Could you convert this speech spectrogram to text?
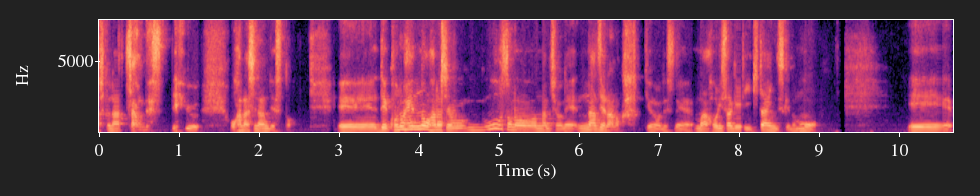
しくなっちゃうんですっていう お話なんですと。えー、で、この辺のお話を、その、なんでしょうね、なぜなのかっていうのをですね、まあ、掘り下げていきたいんですけども、え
